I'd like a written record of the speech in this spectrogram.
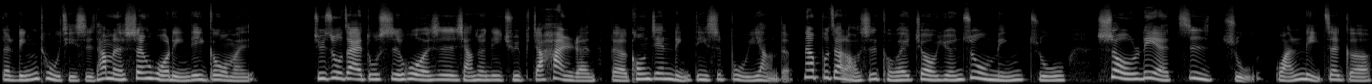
的领土其实他们的生活领地跟我们居住在都市或者是乡村地区比较汉人的空间领地是不一样的。那不知道老师可不可以就原住民族狩猎自主管理这个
